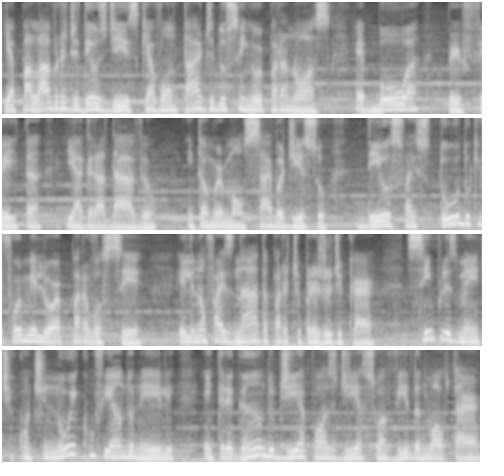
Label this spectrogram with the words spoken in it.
E a palavra de Deus diz que a vontade do Senhor para nós é boa, perfeita e agradável. Então, meu irmão, saiba disso. Deus faz tudo o que for melhor para você. Ele não faz nada para te prejudicar. Simplesmente continue confiando nele, entregando dia após dia sua vida no altar.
